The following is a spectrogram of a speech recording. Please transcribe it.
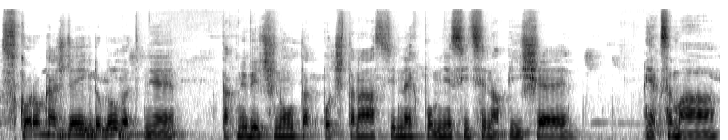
skoro každý, kdo byl ve tmě, tak mi většinou tak po 14 dnech, po měsíci napíše, jak se má,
